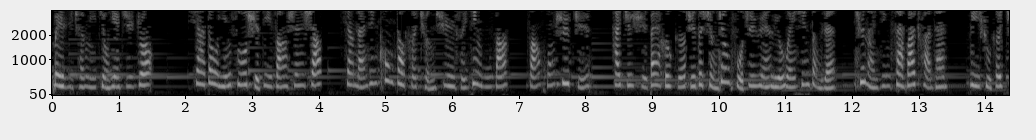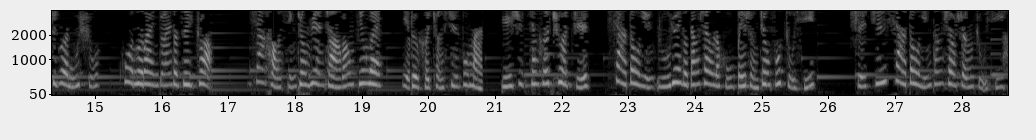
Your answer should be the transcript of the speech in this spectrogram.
每日沉迷酒宴之中。夏斗寅唆使地方绅商向南京控告和程勋绥靖无方，防洪失职。还指使拜和革职的省政府职员刘维新等人去南京散发传单，隶属和治恶无赎、祸恶万端的罪状。恰好行政院长汪精卫也对何成勋不满，于是将何撤职。夏斗寅如愿的当上了湖北省政府主席。谁知夏斗寅当上省主席后，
